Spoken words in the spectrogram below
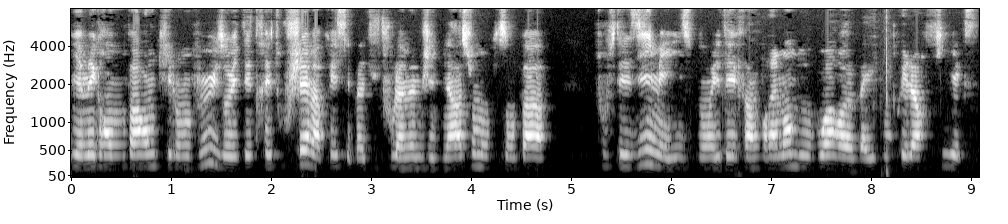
y a mes grands-parents qui l'ont vu, ils ont été très touchés, mais après c'est pas du tout la même génération, donc ils ont pas tout saisis, mais ils ont été, enfin vraiment de voir, euh, bah, y compris leur fille, etc.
